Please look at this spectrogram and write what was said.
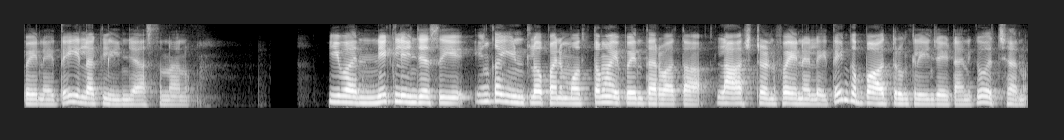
పైన అయితే ఇలా క్లీన్ చేస్తున్నాను. ఇవన్నీ క్లీన్ చేసి ఇంకా ఇంట్లో పని మొత్తం అయిపోయిన తర్వాత లాస్ట్ అండ్ ఫైనల్ అయితే ఇంకా బాత్రూమ్ క్లీన్ చేయడానికి వచ్చాను.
